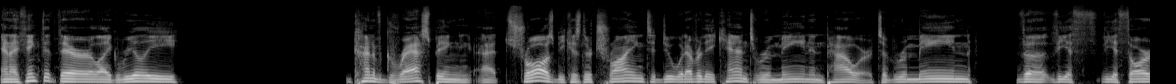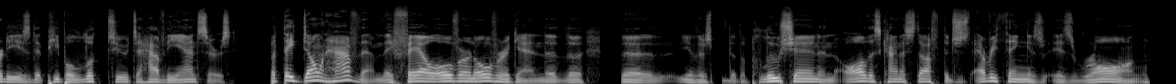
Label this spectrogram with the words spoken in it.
and I think that they're like really kind of grasping at straws because they're trying to do whatever they can to remain in power, to remain the the the authorities that people look to to have the answers. But they don't have them. They fail over and over again. The the the you know there's the, the pollution and all this kind of stuff that just everything is is wrong.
